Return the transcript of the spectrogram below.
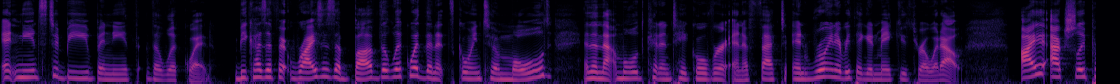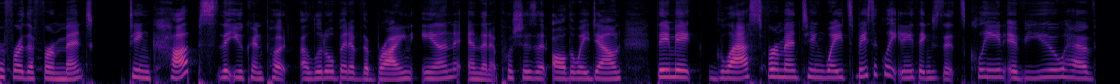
it needs to be beneath the liquid. Because if it rises above the liquid, then it's going to mold, and then that mold can take over and affect and ruin everything and make you throw it out. I actually prefer the ferment cups that you can put a little bit of the brine in and then it pushes it all the way down. They make glass fermenting weights, basically anything that's clean. If you have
